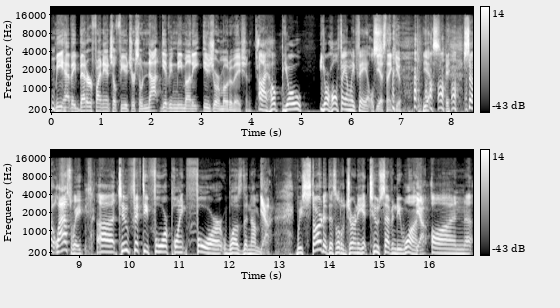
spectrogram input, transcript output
me have a better financial future. So not giving me money is your motivation. I hope you your whole family fails. Yes, thank you. Yes. so last week, uh, 254.4 was the number. Yeah. We started this little journey at 271 Yeah. on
